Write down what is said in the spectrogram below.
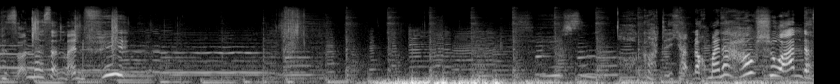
Besonders an meinen Füßen. Füßen. Oh Gott, ich habe noch meine Hausschuhe an. Das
